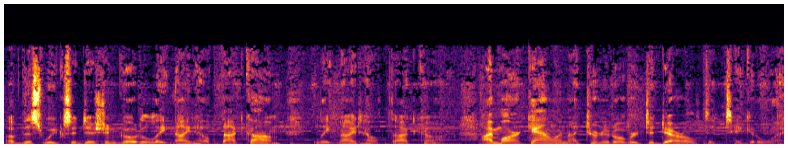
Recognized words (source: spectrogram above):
of this week's edition, go to latenighthealth.com. Latenighthealth.com. I'm Mark Alyn. I turn it over to Daryl to take it away.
